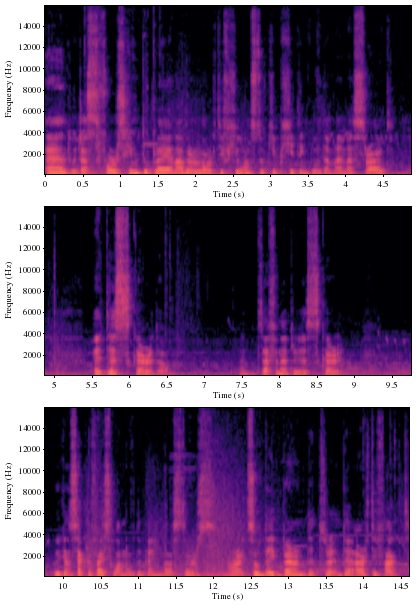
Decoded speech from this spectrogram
And we just force him to play another lord if he wants to keep hitting with the menace, right? It is scary though. It definitely is scary. We can sacrifice one of the Bankbusters. Alright, so they burned the, the artifact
